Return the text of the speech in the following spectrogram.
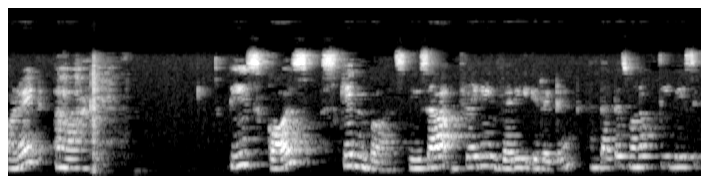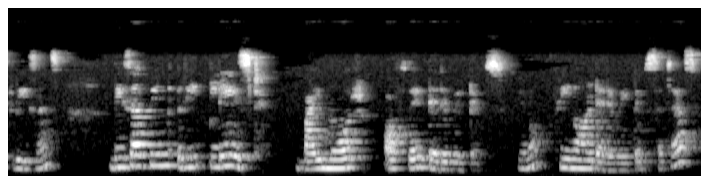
Alright. Uh, these cause skin burns. These are very, very irritant, and that is one of the basic reasons. These have been replaced by more of their derivatives, you know, phenol derivatives such as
